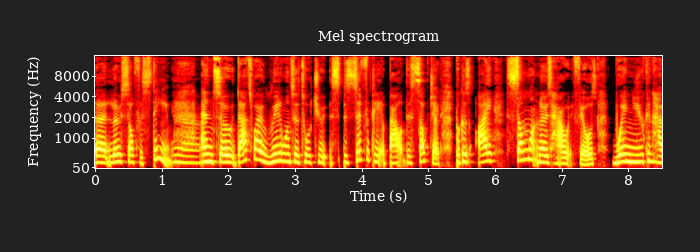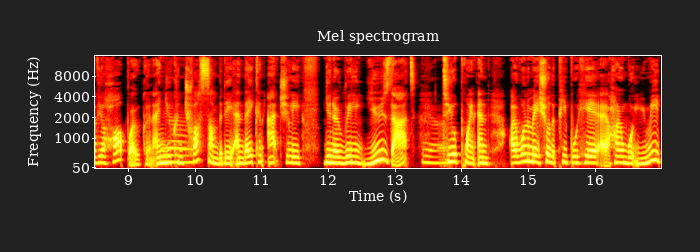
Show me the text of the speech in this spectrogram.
uh, low self-esteem. Yeah. And so that's why I really wanted to talk to you specifically about this subject because I somewhat knows how it feels when you can have your heart broken and you can trust somebody and they can actually, you know, really use that Yeah. to your point. And I want to make sure that people hear at home what you mean.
